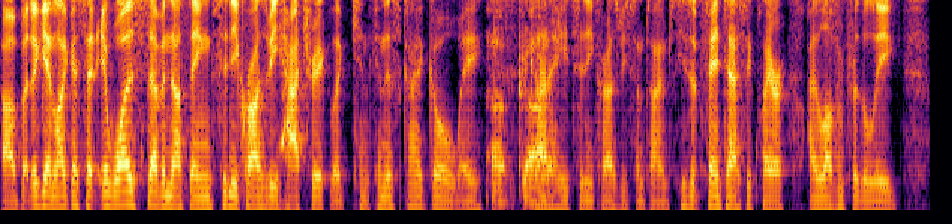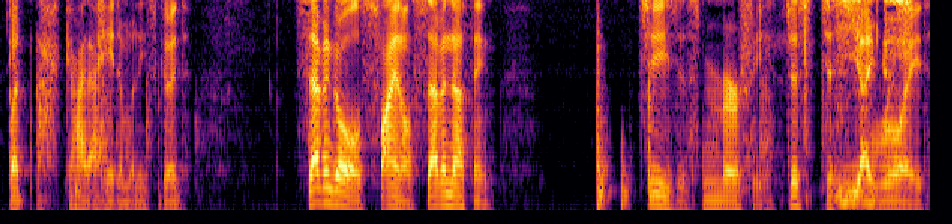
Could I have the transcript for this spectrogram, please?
Uh, but again, like I said, it was 7 nothing. Sidney Crosby hat trick. Like, can, can this guy go away? Oh, God. God, I hate Sidney Crosby sometimes. He's a fantastic player. I love him for the league. But, ah, God, I hate him when he's good. Seven goals, final, seven nothing. Jesus, Murphy just destroyed. Yikes.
